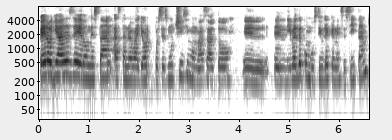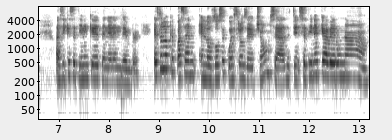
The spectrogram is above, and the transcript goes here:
pero ya desde donde están hasta Nueva York, pues es muchísimo más alto el, nivel de combustible que necesitan, así que se tienen que detener en Denver. Esto es lo que pasa en, los dos secuestros, de hecho, o sea, se, tiene que haber una,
